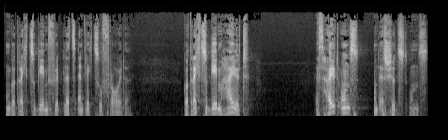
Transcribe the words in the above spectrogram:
Und Gott Recht zu geben führt letztendlich zu Freude. Gott Recht zu geben heilt. Es heilt uns und es schützt uns.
